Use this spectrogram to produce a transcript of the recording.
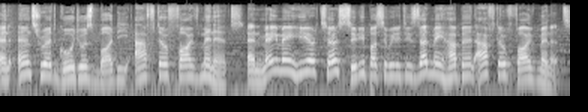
and entered Gojo's body after 5 minutes? And Mei Mei here tells 3 possibilities that may happen after 5 minutes.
